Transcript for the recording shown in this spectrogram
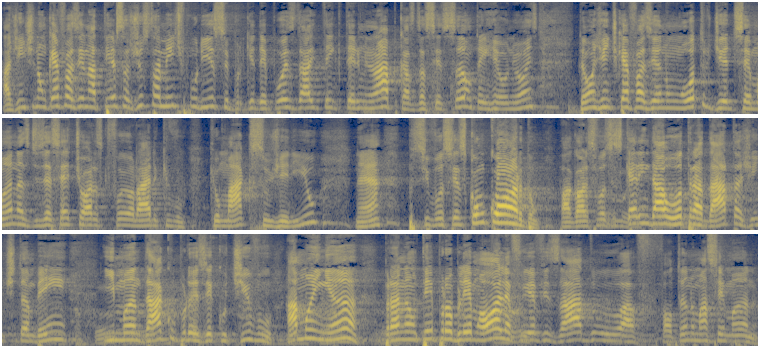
A gente não quer fazer na terça justamente por isso, porque depois daí tem que terminar, por causa da sessão, tem reuniões. Então a gente quer fazer num outro dia de semana, às 17 horas, que foi o horário que, o- que o Max sugeriu, né? Se vocês concordam. Agora, se vocês querem dar outra data, a gente também e mandar para o executivo amanhã, para não ter problema. Olha, fui avisado ah, faltando uma semana.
